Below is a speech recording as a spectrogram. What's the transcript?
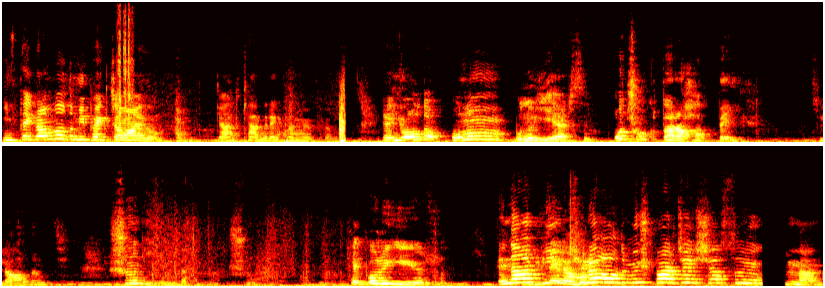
Instagram'da adım İpek Can Aydın. Gel kendi reklamı yapıyorum. Ya yolda onun Bunu giyersin. o çok da rahat değil. Kilo aldığım için. Şunu giyeyim dedim. Şunu. Hep onu giyiyorsun. E ne yapayım? Güzel ama. Kilo aldım. 3 parça eşya sığıyor üstünden.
